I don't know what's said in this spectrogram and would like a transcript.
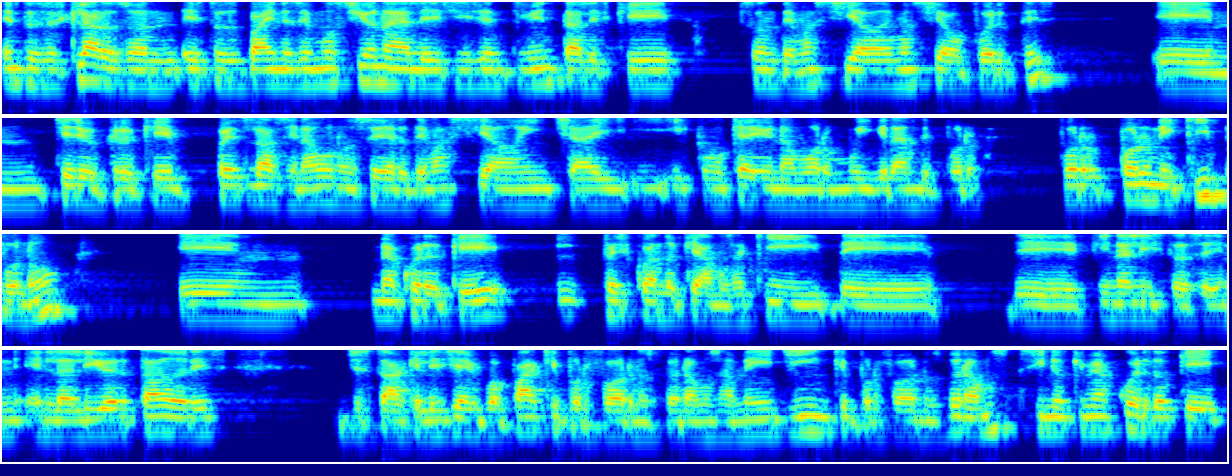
Entonces, claro, son estas vainas emocionales y sentimentales que son demasiado, demasiado fuertes, em, que yo creo que pues lo hacen a uno ser demasiado hincha y, como que hay un amor muy grande por, por, un equipo, ¿no? Em, me acuerdo que pues cuando quedamos aquí de, de finalistas en, en la Libertadores, yo estaba que le decía a mi papá que por favor nos fuéramos a Medellín, que por favor nos fuéramos, sino que me acuerdo que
